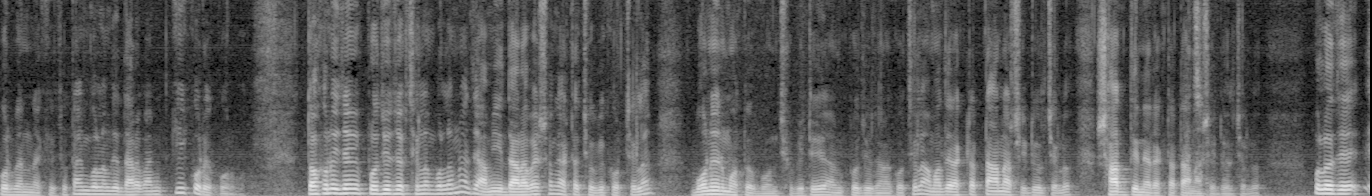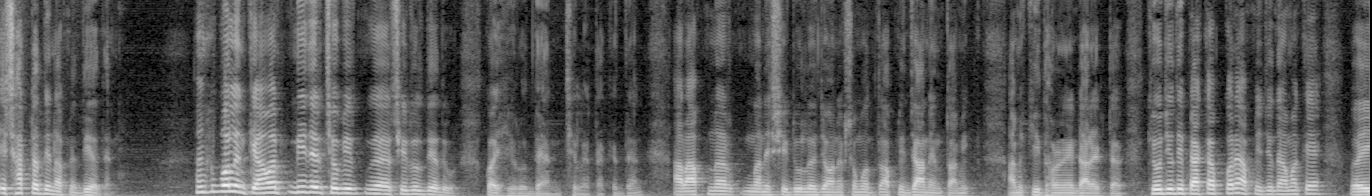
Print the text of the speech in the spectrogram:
করবেন না কিছু। তো আমি বললাম যে দারাভাই আমি কী করে করব। তখন ওই যে আমি প্রযোজক ছিলাম বললাম না যে আমি দারাভাইয়ের সঙ্গে একটা ছবি করছিলাম বনের মতো বোন ছবিটি আমি প্রযোজনা করছিলাম। আমাদের একটা টানা শিডিউল ছিল সাত দিনের একটা টানা শিডিউল ছিল। বলল যে এই সাতটা দিন আপনি দিয়ে দেন। আমি কি বলেন কি আমার নিজের ছবির শিডিউল দিয়ে দেবো। কয় হিরো দেন ছেলেটাকে দেন। আর আপনার মানে শিডিউলে যে অনেক সময় আপনি জানেন তো আমি আমি কি ধরনের ডাইরেক্টর কেউ যদি প্যাক আপ করে আপনি যদি আমাকে ওই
